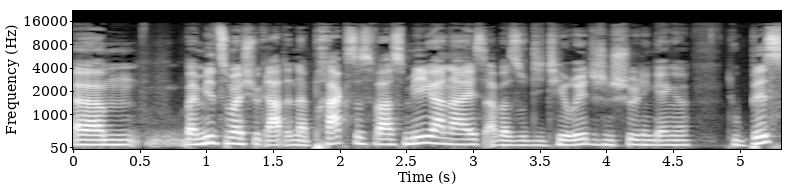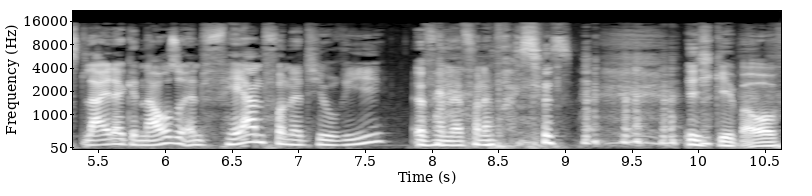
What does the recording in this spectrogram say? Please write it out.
Ähm, bei mir zum Beispiel gerade in der Praxis war es mega nice, aber so die theoretischen Studiengänge, du bist leider genauso entfernt von der Theorie, äh, von der, von der Praxis. Ich gebe auf.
